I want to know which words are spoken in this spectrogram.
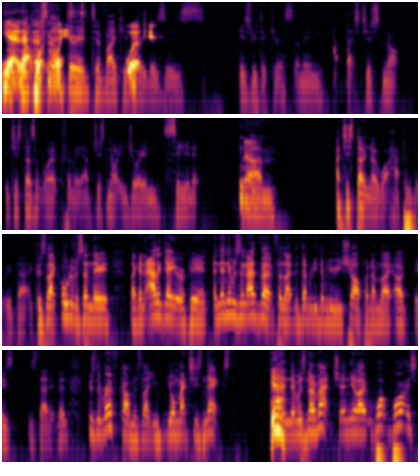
yeah, their but what they're personality. doing to Viking working. Raiders is is ridiculous. I mean, that's just not. It just doesn't work for me. I'm just not enjoying seeing it. No, Um, I just don't know what happened with that because, like, all of a sudden, there like an alligator appeared, and then there was an advert for like the WWE shop, and I'm like, oh, is is that it then? Because the ref comes like, you, your match is next. yeah, and there was no match, and you're like, what? What is?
